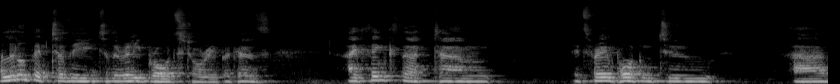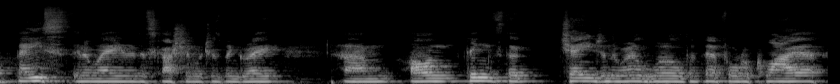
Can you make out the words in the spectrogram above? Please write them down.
a little bit to the to the really broad story because I think that um, it's very important to uh, base in a way the discussion, which has been great, um, on things that change in the real world that therefore require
